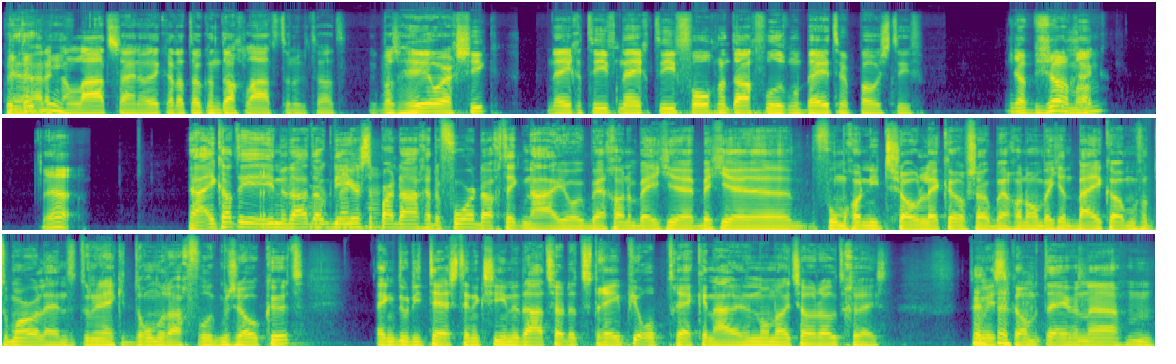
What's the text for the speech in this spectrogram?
Ja, dat kan laat zijn hoor. Ik had dat ook een dag later toen ik het had. Ik was heel erg ziek. Negatief, negatief. Volgende dag voelde ik me beter, positief. Ja, bizar man. Ja. Ja, ik had inderdaad ook de eerste paar dagen ervoor dacht ik, nou joh, ik ben gewoon een beetje, een beetje eh, voel me gewoon niet zo lekker of zo. Ik ben gewoon nog een beetje aan het bijkomen van Tomorrowland. En toen in één keer donderdag voel ik me zo kut. En ik doe die test en ik zie inderdaad zo dat streepje optrekken. Nou, nog nooit zo rood geweest. Toen wist ik al meteen van, eh, hmm.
